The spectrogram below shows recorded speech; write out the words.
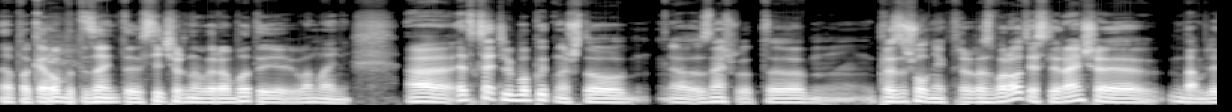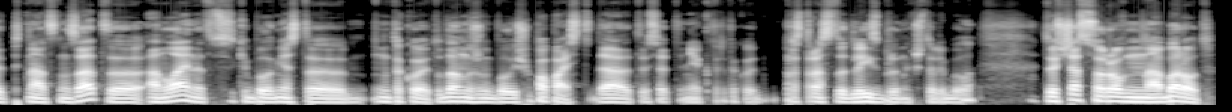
да, пока роботы заняты все черновые работы в онлайне. А, это, кстати, любопытно, что, э, знаешь, вот э, произошел некоторый разворот. Если раньше, там, лет 15 назад, э, онлайн — это все-таки было место, ну, такое, туда нужно было еще попасть, да, то есть это некоторое такое пространство для избранных, что ли, было. То есть сейчас все ровно наоборот.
